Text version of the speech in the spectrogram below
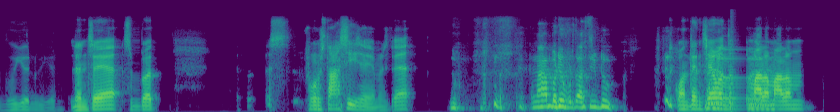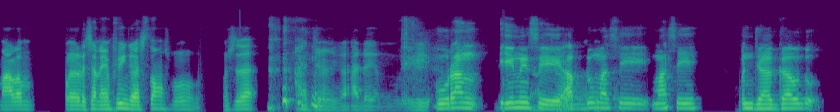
Guyon guyon. Dan saya sempat frustasi saya maksudnya Kenapa deportasi tuh? konten saya waktu malam-malam malam perilisan MV nggak stongs bro. Maksudnya aja nggak ada yang beli. kurang ini sih Abdu masih masih menjaga untuk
